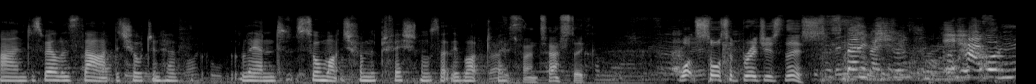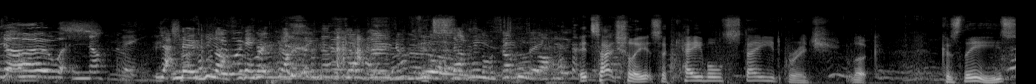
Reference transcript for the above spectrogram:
And as well as that, the children have learned so much from the professionals that they worked That is with. fantastic. What sort of bridge is this? It has no nothing. It's actually it's a cable stayed bridge. Look, because these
